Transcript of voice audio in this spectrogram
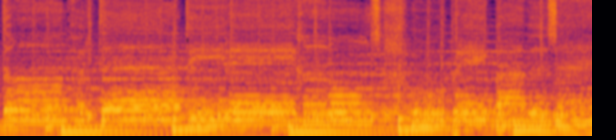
Dan vertelt die regen ons hoe breekbaar we zijn,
